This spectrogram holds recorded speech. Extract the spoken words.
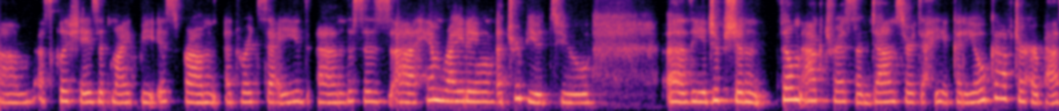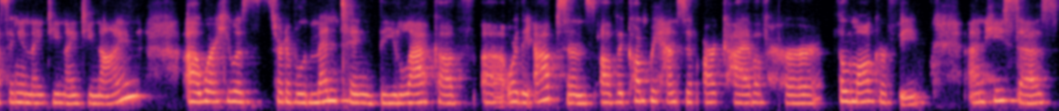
um, as cliche as it might be, is from Edward Said, and this is uh, him writing a tribute to uh, the Egyptian film actress and dancer Tahia Carioca after her passing in 1999, uh, where he was sort of lamenting the lack of uh, or the absence of a comprehensive archive of her filmography. And he says,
